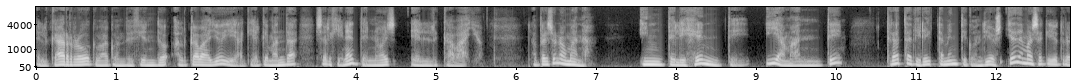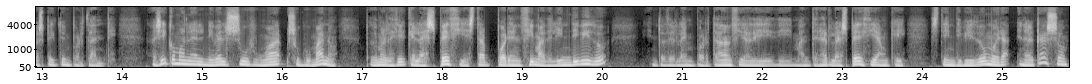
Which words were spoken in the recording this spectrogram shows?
el carro, que va conduciendo al caballo, y aquí el que manda es el jinete, no es el caballo. La persona humana, inteligente y amante, trata directamente con Dios. Y además aquí hay otro aspecto importante. Así como en el nivel subhumano podemos decir que la especie está por encima del individuo, entonces la importancia de, mantener la especie, aunque este individuo muera. En el caso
